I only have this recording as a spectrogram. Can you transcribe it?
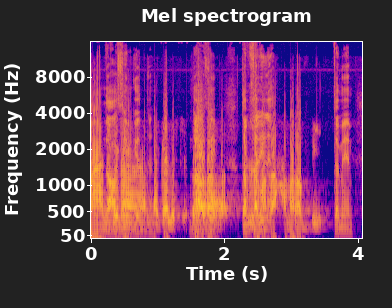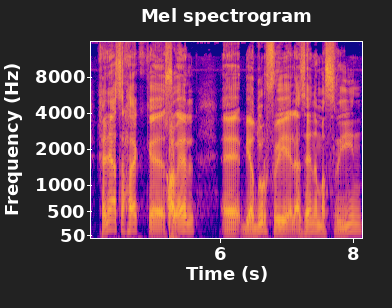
ما عندنا مجالس اداره طب خلينا ربي تمام. خليني أسأل حضرتك سؤال بيدور في الاذهان المصريين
